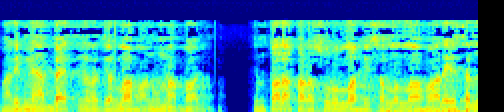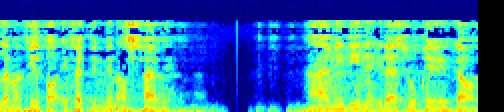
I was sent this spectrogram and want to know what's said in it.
وعن ابن عباس رضي الله عنهما قال انطلق رسول الله صلى الله عليه وسلم في طائفة من أصحابه عامدين إلى سوق عكاظ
